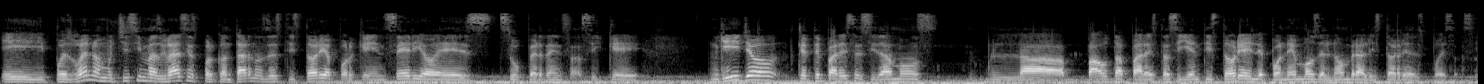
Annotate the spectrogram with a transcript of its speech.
y pues bueno, muchísimas gracias por contarnos esta historia porque en serio es súper densa. Así que, Guillo, ¿qué te parece si damos la pauta para esta siguiente historia y le ponemos el nombre a la historia después así?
